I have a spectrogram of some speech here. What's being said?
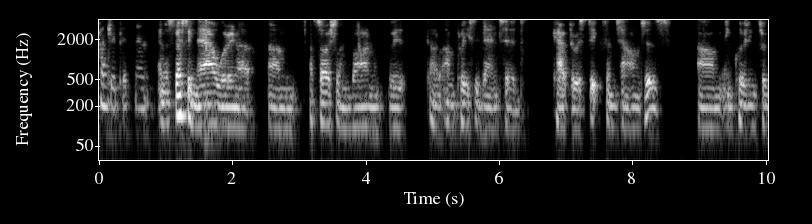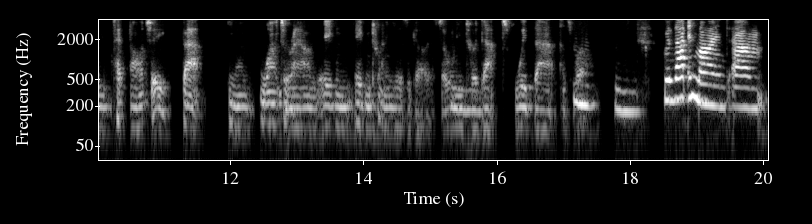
Hundred percent. And especially now we're in a um, a social environment with kind of unprecedented characteristics and challenges, um, including through technology that you know weren't around even even 20 years ago. So we need to mm. adapt with that as well. Mm. With that in mind, um,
